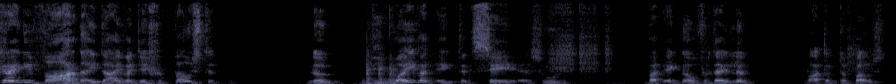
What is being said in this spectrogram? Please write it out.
kry nie waarde uit daai wat jy gepost het nie. Nou die way wat ek dit sê is hoe wat ek nou verduidelik wat om te post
